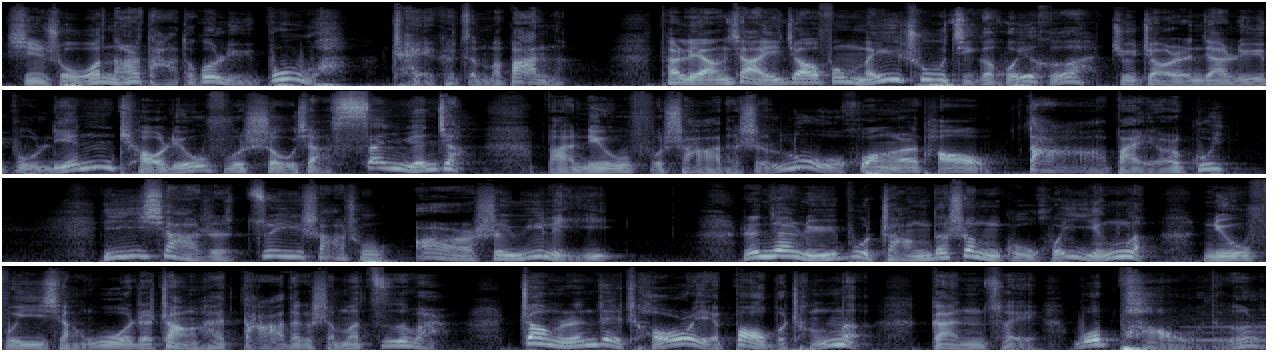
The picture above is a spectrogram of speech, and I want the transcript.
心说我哪打得过吕布啊？这可怎么办呢？他两下一交锋，没出几个回合，就叫人家吕布连挑刘府手下三员将，把刘府杀的是落荒而逃，大败而归，一下子追杀出二十余里。人家吕布长得胜鼓回营了，牛府一想，我这仗还打得个什么滋味？丈人这仇也报不成呢，干脆我跑得了。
